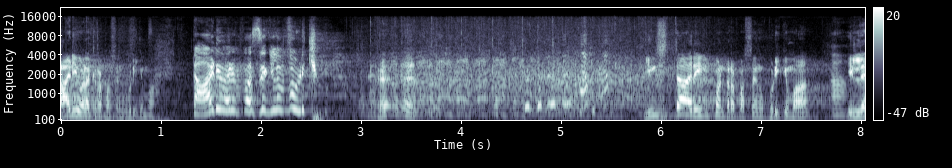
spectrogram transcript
தாடி வளர்க்குற பசங்க பிடிக்குமா? தாடி வர பசங்களும் பிடிக்கும். இன்ஸ்டா ரீல் பண்ற பசங்க பிடிக்குமா. இல்ல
